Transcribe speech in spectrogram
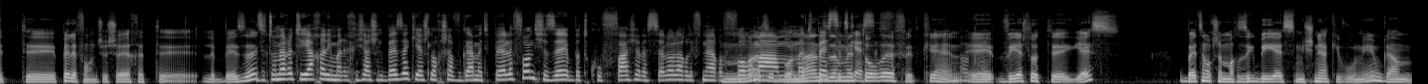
את uh, פלאפון ששייכת uh, לבזק. זאת אומרת שיחד עם הרכישה של בזק, יש לו עכשיו גם את פלאפון, שזה בתקופה של הסלולר לפני הרפורמה, מדפסת כסף. מה זה בוננזה מטורפת, כן. Okay. אוקיי. Uh, ויש לו את יס, הוא בעצם עכשיו מחזיק ב-yes משני הכיוונים, גם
